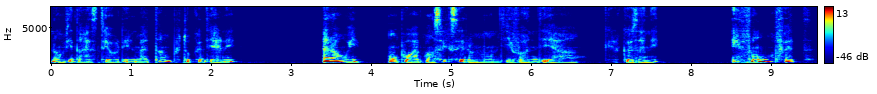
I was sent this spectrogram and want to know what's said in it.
l'envie de rester au lit le matin plutôt que d'y aller. Alors oui, on pourrait penser que c'est le monde d'Yvonne d'il y a quelques années. Et non, en fait,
